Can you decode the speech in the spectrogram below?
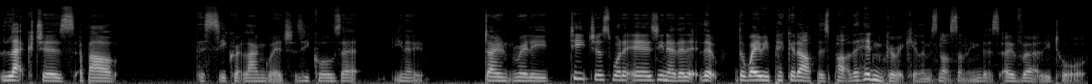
lectures about this secret language, as he calls it, you know, don't really teach us what it is. You know, that, that the way we pick it up is part of the hidden curriculum. It's not something that's overtly taught.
